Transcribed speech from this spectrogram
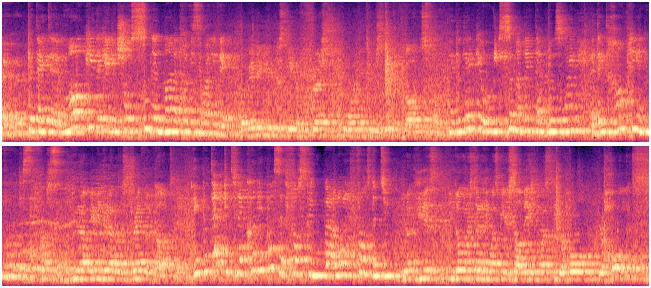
euh, peut-être manquer de quelque chose, soudainement la provision arrivait. Mais peut-être que ce matin, tu as besoin d'être rempli à nouveau et peut-être que tu ne connais pas, cette force que nous parlons, la force de Dieu. You know, He is. You don't understand. He wants to be your salvation. He wants to be your whole, your wholeness.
